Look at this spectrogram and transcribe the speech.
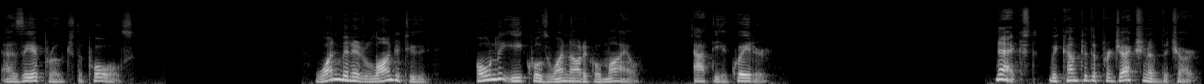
as they approach the poles. One minute of longitude only equals one nautical mile at the equator. Next, we come to the projection of the chart.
